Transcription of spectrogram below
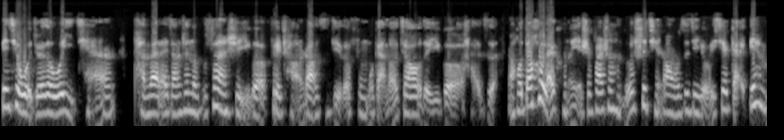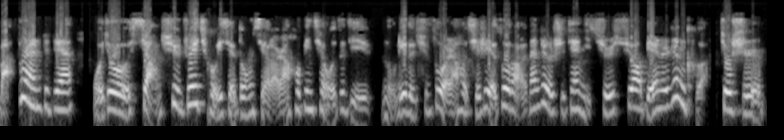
并且我觉得我以前坦白来讲，真的不算是一个非常让自己的父母感到骄傲的一个孩子。然后到后来，可能也是发生很多事情，让我自己有一些改变吧。突然之间，我就想去追求一些东西了。然后，并且我自己努力的去做，然后其实也做到了。但这个时间，你其实需要别人的认可。就是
